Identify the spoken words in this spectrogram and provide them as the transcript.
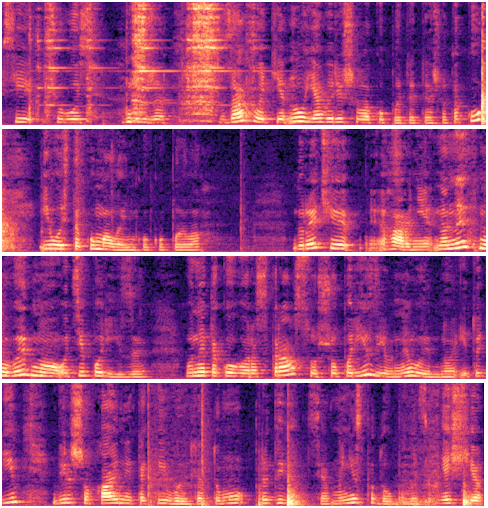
Всі чогось дуже в захваті. Ну, я вирішила купити теж отаку. І ось таку маленьку купила. До речі, гарні. На них не видно оці порізи. Вони такого розкрасу, що порізів не видно. І тоді більш охайний такий вигляд. Тому придивіться, мені сподобалось. Я ще,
